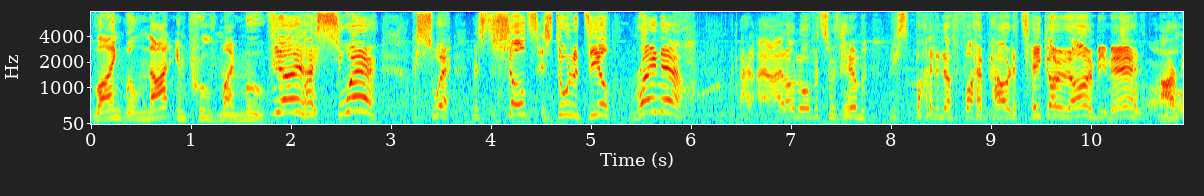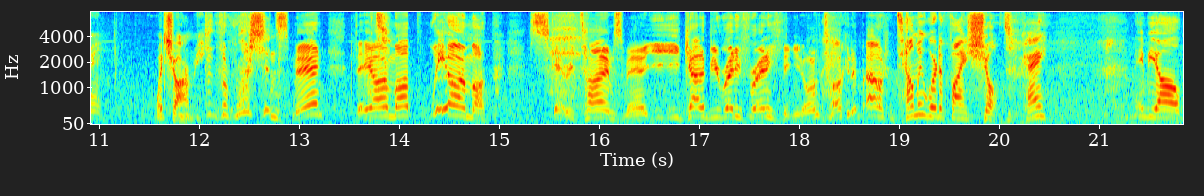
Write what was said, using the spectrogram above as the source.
Lying will not improve my moves. Yeah, I swear, I swear, Mr. Schultz is doing a deal right now. Look, I, I, don't know if it's with him, but he's buying enough firepower to take on an army, man. Army? Which army? The, the Russians, man. They arm up, we arm up. Scary times, man. You, you gotta be ready for anything. You know what I'm talking about? Tell me where to find Schultz, okay? Maybe I'll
